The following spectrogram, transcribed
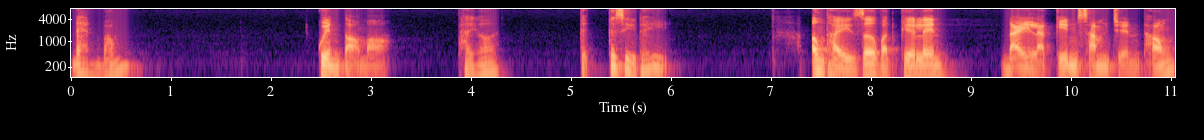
Đen bóng Quyên tò mò Thầy ơi Cái, cái gì đấy Ông thầy giơ vật kia lên Đây là kim xăm truyền thống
